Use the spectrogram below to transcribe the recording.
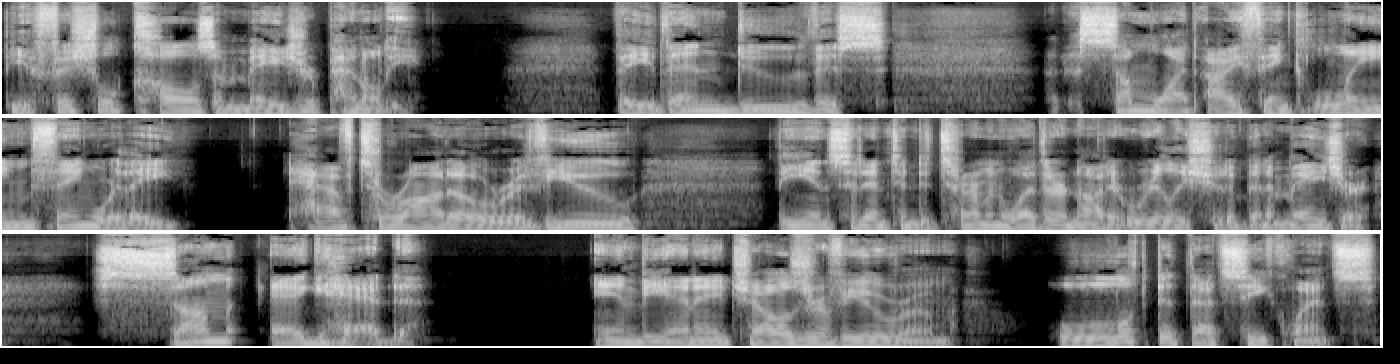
The official calls a major penalty. They then do this somewhat, I think, lame thing where they have Toronto review the incident and determine whether or not it really should have been a major. Some egghead in the NHL's review room looked at that sequence,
